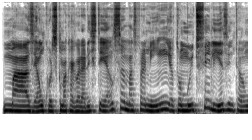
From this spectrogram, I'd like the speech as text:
mas é um curso com uma carga horária extensa, mas pra mim, eu tô muito feliz, então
